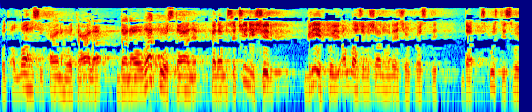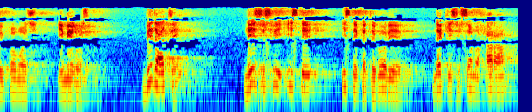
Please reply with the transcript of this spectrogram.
od Allaha subhanahu wa ta'ala da na ovakvo stanje, kada mu se čini širk, grijeh koji Allah Želešanu neće oprostiti, da spusti svoju pomoć i milost. Bidati nisu svi iste, iste kategorije, neki su samo haram,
